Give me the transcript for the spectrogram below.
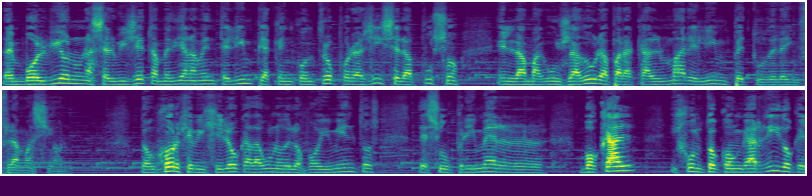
la envolvió en una servilleta medianamente limpia que encontró por allí y se la puso en la magulladura para calmar el ímpetu de la inflamación. Don Jorge vigiló cada uno de los movimientos de su primer vocal y junto con Garrido que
